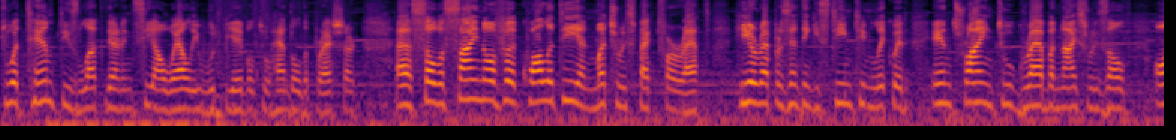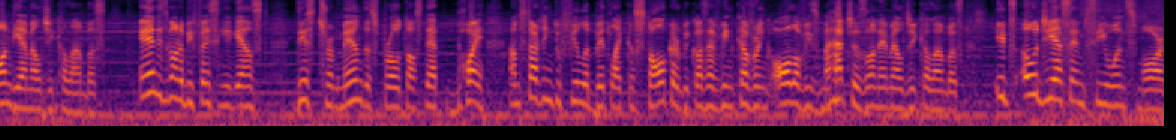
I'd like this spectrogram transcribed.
to attempt his luck there and see how well he would be able to handle the pressure. Uh, so a sign of uh, quality and much respect for Ret, here representing his team, Team Liquid, and trying to grab a nice result on the MLG Columbus and he's going to be facing against this tremendous Protoss that, boy, I'm starting to feel a bit like a stalker because I've been covering all of his matches on MLG Columbus. It's OGSMC once more,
